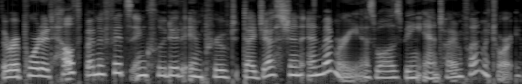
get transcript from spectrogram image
The reported health benefits included improved digestion and memory, as well as being anti inflammatory.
